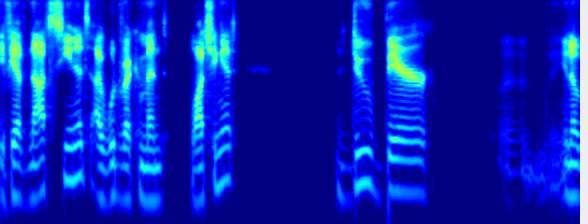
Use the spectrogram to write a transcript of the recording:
if you have not seen it, I would recommend watching it. Do bear, you know,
